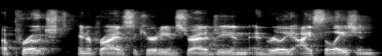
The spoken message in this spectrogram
approached enterprise security and strategy and, and really isolation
